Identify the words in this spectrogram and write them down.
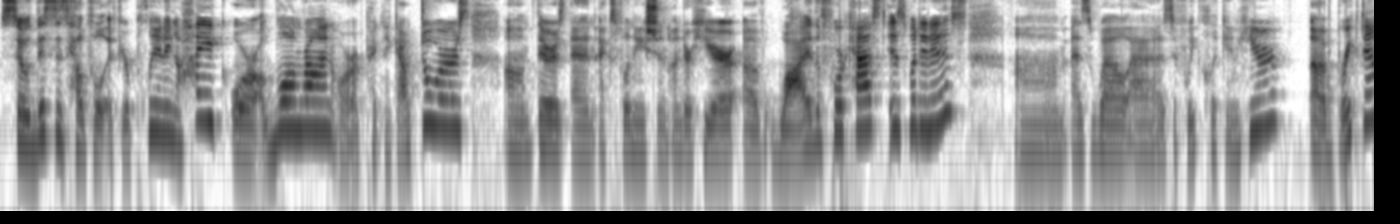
So this is helpful if you're planning a hike or a long run or a picnic outdoors. Um, there's an explanation under here of why the forecast is what it is, um, as well as if we click in here, a breakdown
